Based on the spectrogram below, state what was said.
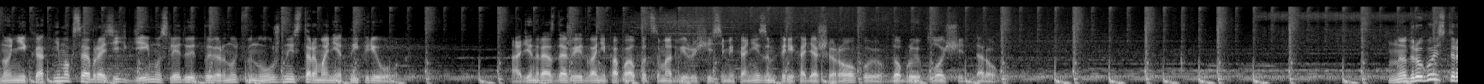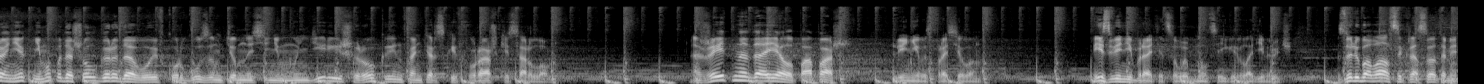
но никак не мог сообразить, где ему следует повернуть в нужный старомонетный переулок. Один раз даже едва не попал под самодвижущийся механизм, переходя широкую, в добрую площадь дорогу. На другой стороне к нему подошел городовой в кургузом темно-синем мундире и широкой инфантерской фуражке с орлом. «Жить надоел, папаш?» — лениво спросил он. «Извини, братец», — улыбнулся Игорь Владимирович. «Залюбовался красотами».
